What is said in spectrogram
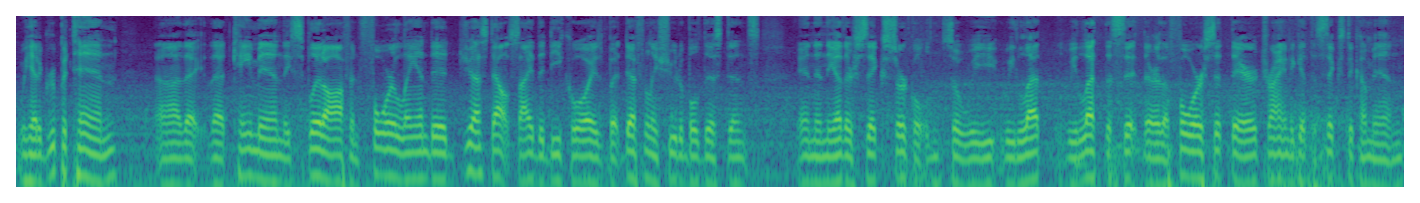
we had a group of ten uh, that that came in. They split off, and four landed just outside the decoys, but definitely shootable distance. And then the other six circled. So we, we let we let the sit there, the four sit there, trying to get the six to come in.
